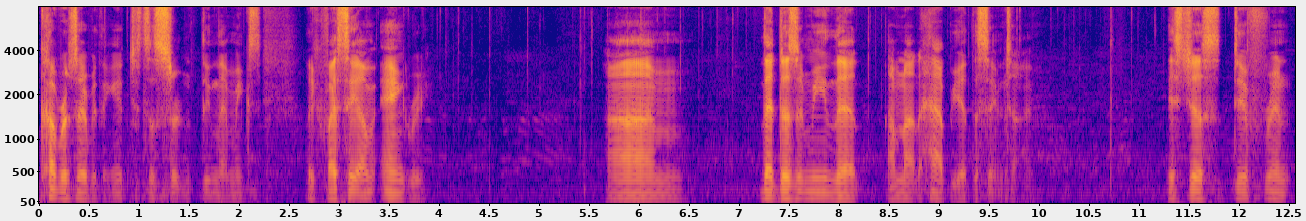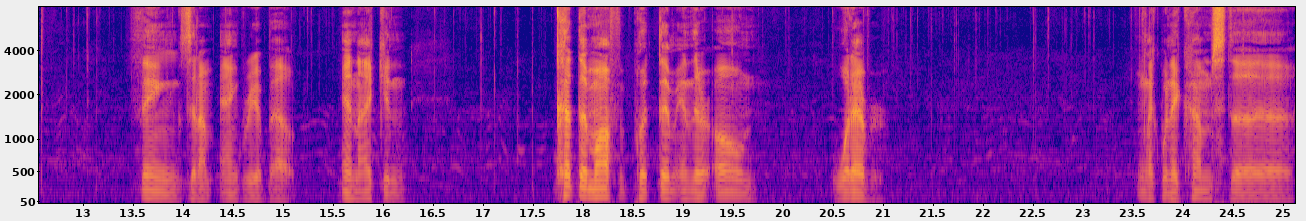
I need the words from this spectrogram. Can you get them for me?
covers everything. It's just a certain thing that makes like if I say I'm angry, um, that doesn't mean that I'm not happy at the same time. It's just different things that I'm angry about. And I can cut them off and put them in their own whatever. Like when it comes to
